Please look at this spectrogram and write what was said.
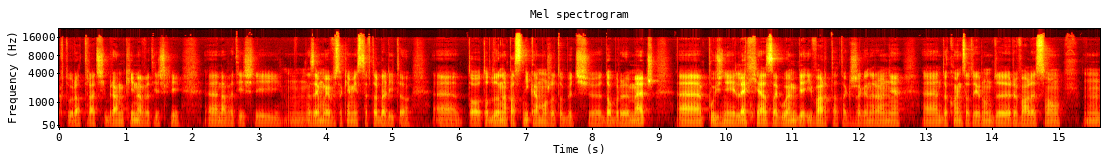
która traci bramki, nawet jeśli, nawet jeśli mm, zajmuje wysokie miejsce w tabeli, to, to, to dla napastnika może to być dobry mecz. Później Lechia, Zagłębie i Warta, także generalnie do końca tej rundy rywale są mm,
